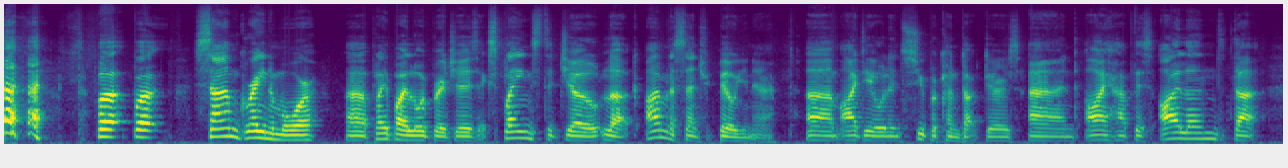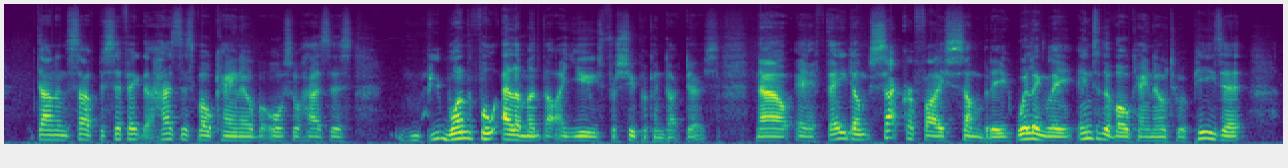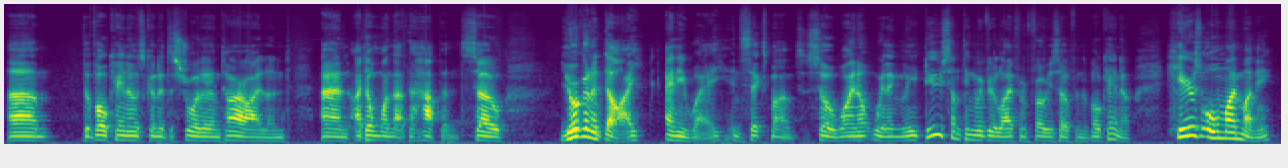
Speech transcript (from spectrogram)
but but Sam Graynamore, uh, played by Lloyd Bridges, explains to Joe, "Look, I'm an eccentric billionaire. Um, I deal in superconductors, and I have this island that down in the South Pacific that has this volcano, but also has this." Wonderful element that I use for superconductors. Now, if they don't sacrifice somebody willingly into the volcano to appease it, um, the volcano is going to destroy the entire island, and I don't want that to happen. So you're going to die anyway in six months. So why not willingly do something with your life and throw yourself in the volcano? Here's all my money.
